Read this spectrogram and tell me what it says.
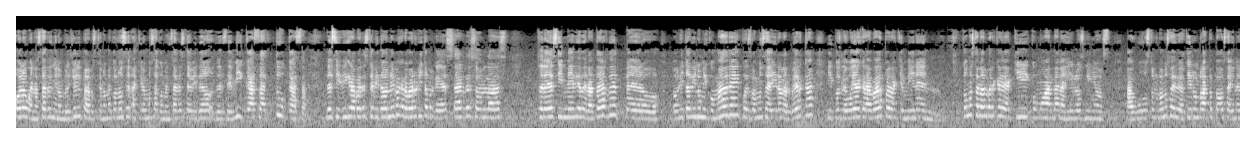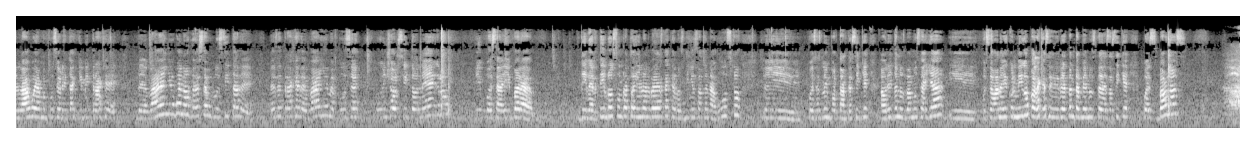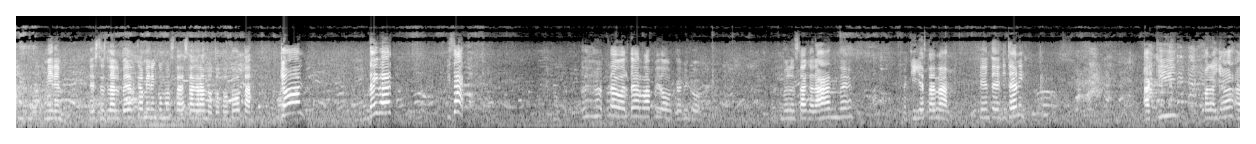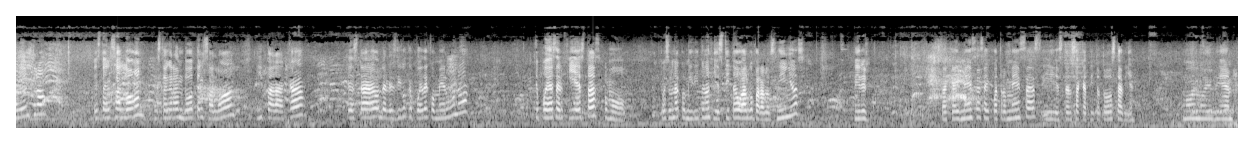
Hola, buenas tardes, mi nombre es Yuri, para los que no me conocen, aquí vamos a comenzar este video desde mi casa, tu casa. Decidí grabar este video, no iba a grabar ahorita porque ya es tarde, son las tres y media de la tarde, pero ahorita vino mi comadre y pues vamos a ir a la alberca y pues le voy a grabar para que miren cómo está la alberca de aquí, cómo andan ahí los niños a gusto. Nos vamos a divertir un rato todos ahí en el agua, ya me puse ahorita aquí mi traje de baño, bueno, esa blusita de es de traje de baño y me puse un shortcito negro y pues ahí para divertirnos un rato ahí en la alberca, que los niños anden a gusto y pues es lo importante, así que ahorita nos vamos allá y pues se van a ir conmigo para que se diviertan también ustedes, así que pues vámonos. Miren, esta es la alberca, miren cómo está esta grandototota. John, David, Isaac. La voltea rápido, canijo. Bueno, está grande. Aquí ya está la gente. ¿Y Tani? Aquí, para allá adentro, está el salón. Está grandote el salón. Y para acá está donde les digo que puede comer uno. Que puede hacer fiestas como pues una comidita, una fiestita o algo para los niños. Miren, acá hay mesas, hay cuatro mesas y está el sacatito, todo está bien. Muy, muy bien.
